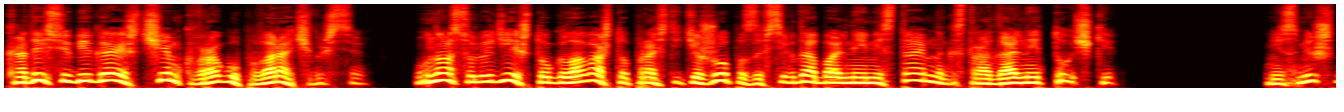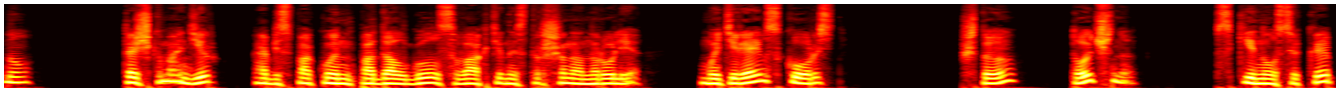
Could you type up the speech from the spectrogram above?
Кадысь убегаешь, чем к врагу поворачиваешься? У нас у людей что голова, что, простите, жопа, завсегда больные места и многострадальные точки. Не смешно. Товарищ командир, — обеспокоенно подал голос вахтенный старшина на руле. «Мы теряем скорость». «Что? Точно?» — вскинулся Кэп,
